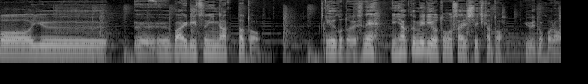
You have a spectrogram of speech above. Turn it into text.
いう倍率になったということですね。200ミリを搭載してきたというところ。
